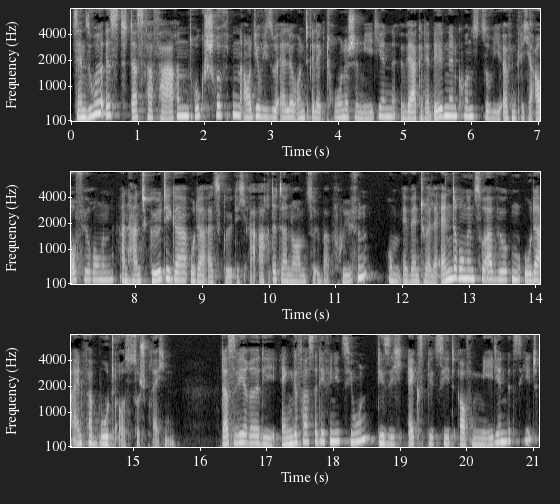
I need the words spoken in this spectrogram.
Zensur ist das Verfahren, Druckschriften, audiovisuelle und elektronische Medien, Werke der bildenden Kunst sowie öffentliche Aufführungen anhand gültiger oder als gültig erachteter Normen zu überprüfen, um eventuelle Änderungen zu erwirken oder ein Verbot auszusprechen. Das wäre die eng gefasste Definition, die sich explizit auf Medien bezieht,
